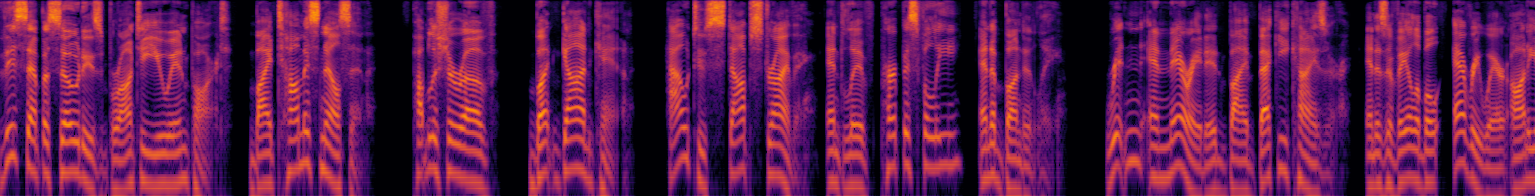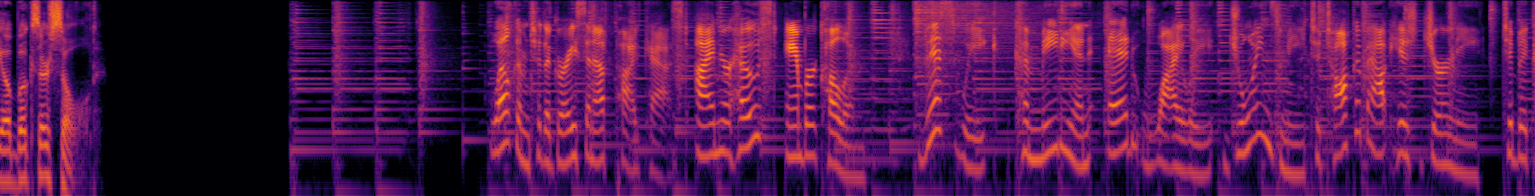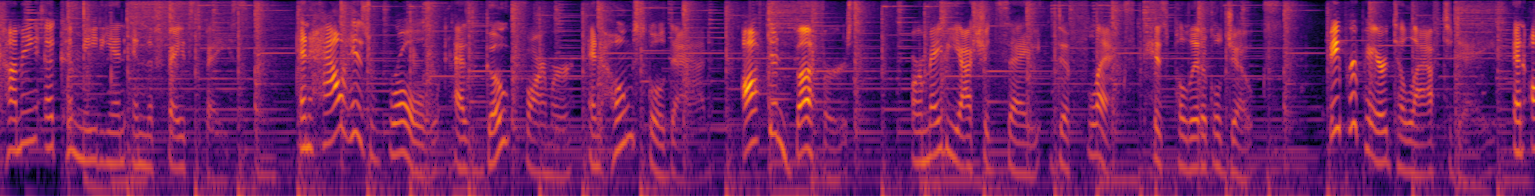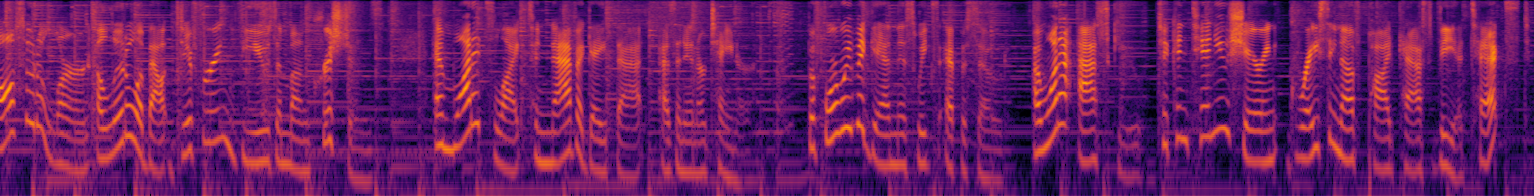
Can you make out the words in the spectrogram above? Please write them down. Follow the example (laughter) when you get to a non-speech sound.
This episode is brought to you in part by Thomas Nelson, publisher of But God Can How to Stop Striving and Live Purposefully and Abundantly. Written and narrated by Becky Kaiser and is available everywhere audiobooks are sold. Welcome to the Grace Enough podcast. I'm your host, Amber Cullum. This week, comedian Ed Wiley joins me to talk about his journey to becoming a comedian in the faith space and how his role as goat farmer and homeschool dad often buffers, or maybe I should say deflects, his political jokes. Be prepared to laugh today and also to learn a little about differing views among Christians and what it's like to navigate that as an entertainer. Before we begin this week's episode, I want to ask you to continue sharing Grace Enough podcast via text,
